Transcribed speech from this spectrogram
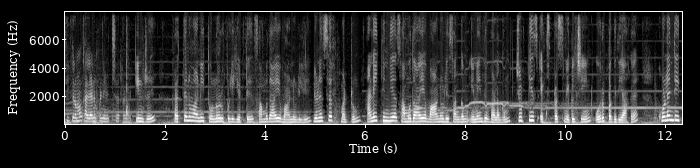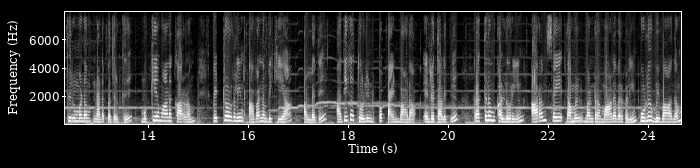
சீக்கிரமாக கல்யாணம் பண்ணி வச்சிடுறாங்க இன்று ரத்தனவாணி தொண்ணூறு புள்ளி எட்டு சமுதாய வானொலியில் யுனிசெஃப் மற்றும் அனைத்திந்திய சமுதாய வானொலி சங்கம் இணைந்து வழங்கும் சுட்டீஸ் எக்ஸ்பிரஸ் நிகழ்ச்சியின் ஒரு பகுதியாக குழந்தை திருமணம் நடப்பதற்கு முக்கியமான காரணம் பெற்றோர்களின் அவநம்பிக்கையா அல்லது அதிக தொழில்நுட்ப பயன்பாடா? என்ற தலைப்பில் ரத்தினம் கல்லூரியின் அறம் செய் தமிழ் மன்ற மாணவர்களின் குழு விவாதம்.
